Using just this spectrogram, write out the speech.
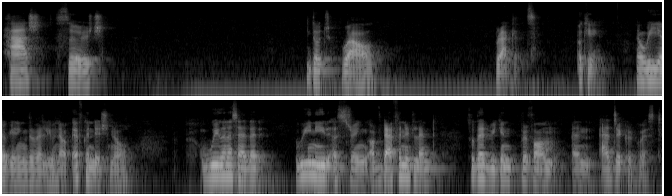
hash search dot val brackets. Okay now we are getting the value. Now if conditional we're gonna say that we need a string of definite length so that we can perform an AJAX request.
